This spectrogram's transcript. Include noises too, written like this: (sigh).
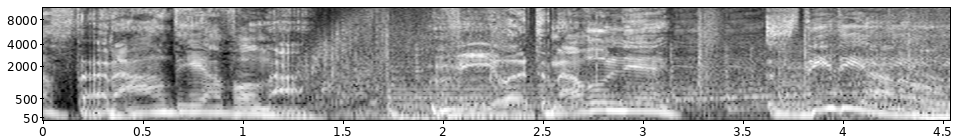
Podcast Rádia Vlna. Výlet na vlne s Didianou.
